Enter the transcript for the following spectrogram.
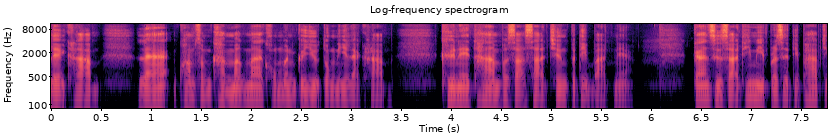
เลยครับ และความสำคัญมากๆของมันก็อยู่ตรงนี้แหละครับ คือในทางภาษาศาสตร์เชิงปฏิบัติเนี่ยการสื่อสารที่มีประสิทธิภาพจ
